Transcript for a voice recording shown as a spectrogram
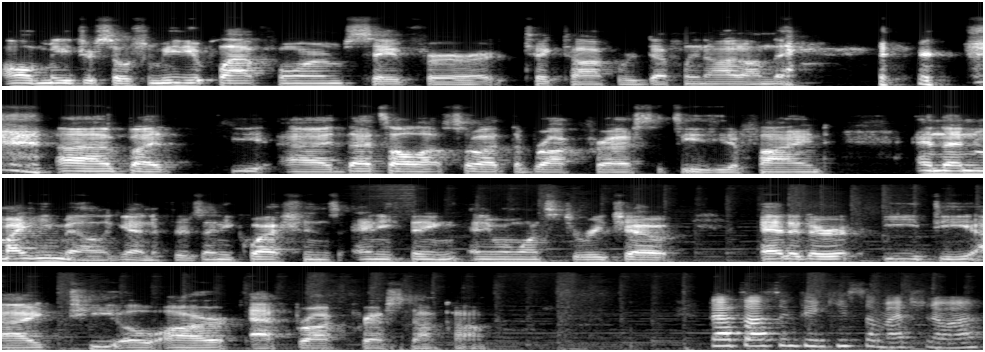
all major social media platforms, save for TikTok. We're definitely not on there. uh, but uh, that's all also at the Brock Press. It's easy to find. And then my email, again, if there's any questions, anything, anyone wants to reach out, editor, E D I T O R, at brockpress.com. That's awesome. Thank you so much, Noah.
